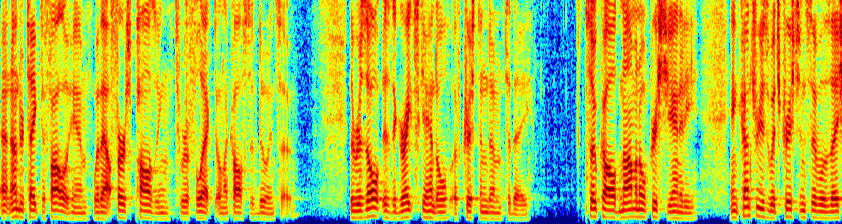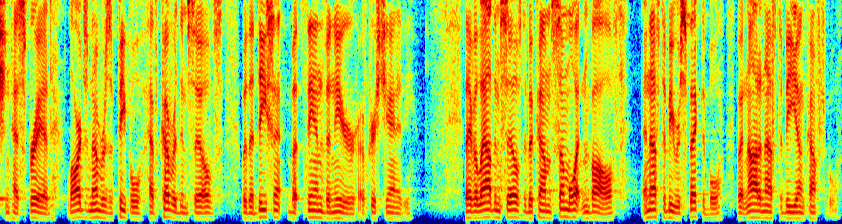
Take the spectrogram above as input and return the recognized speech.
and undertake to follow him without first pausing to reflect on the cost of doing so. The result is the great scandal of Christendom today. So called nominal Christianity. In countries which Christian civilization has spread, large numbers of people have covered themselves with a decent but thin veneer of Christianity. They've allowed themselves to become somewhat involved, enough to be respectable, but not enough to be uncomfortable.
